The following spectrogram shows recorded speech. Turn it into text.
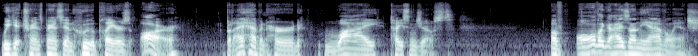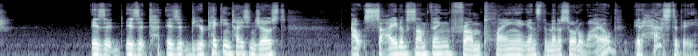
We get transparency on who the players are, but I haven't heard why Tyson Jost. Of all the guys on the Avalanche, is it is it is it you're picking Tyson Jost outside of something from playing against the Minnesota Wild? It has to be.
